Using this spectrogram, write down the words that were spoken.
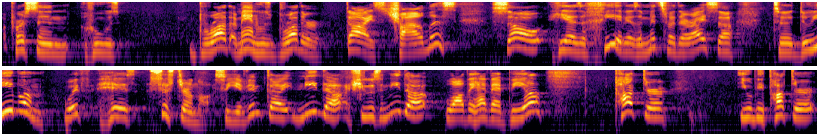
a person whose brother, a man whose brother dies childless, so he has a chiv, he has a mitzvah deraisa to do yibam with his sister-in-law. So yevimta nida, if she was a nida while they had that bia, putter, you would be putter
